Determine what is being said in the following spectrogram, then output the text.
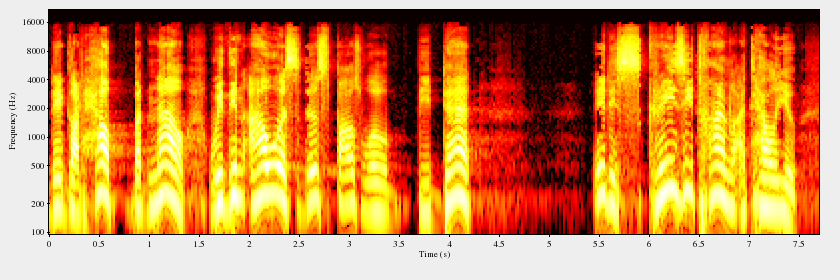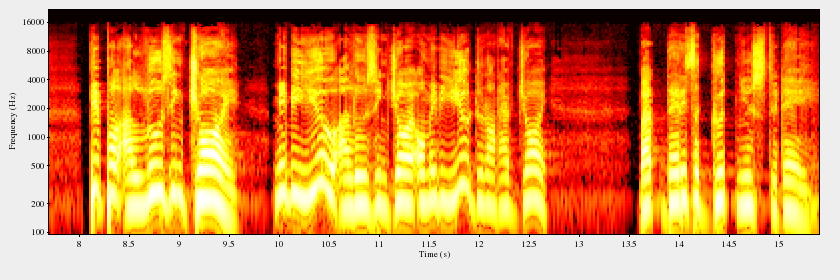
they got help. But now within hours this spouse will be dead. It is crazy time i tell you. People are losing joy. Maybe you are losing joy or maybe you do not have joy. But there is a good news today.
